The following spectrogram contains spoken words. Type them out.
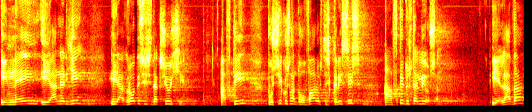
οι νέοι, οι άνεργοι, οι αγρότες, οι συνταξιούχοι. Αυτοί που σήκωσαν το βάρος της κρίσης, αυτοί τους τελείωσαν. Η Ελλάδα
